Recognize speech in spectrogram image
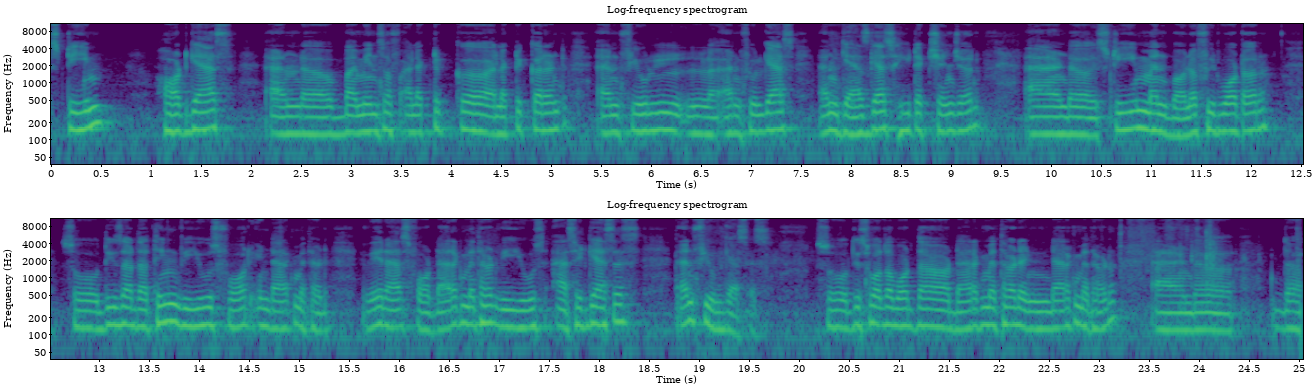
steam hot gas and uh, by means of electric uh, electric current and fuel and fuel gas and gas gas heat exchanger and uh, steam and boiler feed water. So these are the thing we use for indirect method. Whereas for direct method we use acid gases and fuel gases. So this was about the direct method and indirect method. And uh, the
